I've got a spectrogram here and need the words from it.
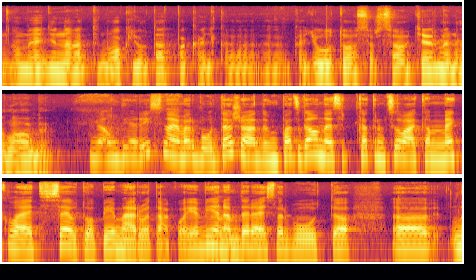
nu, mēģināt nokļūt atpakaļ, ka, ka jūtos ar savu ķermeni labi. Ja, un tie risinājumi var būt dažādi. Pats galvenais ir katram cilvēkam meklēt sev to piemērotāko. Ja vienam Jā. derēs varbūt uh, uh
